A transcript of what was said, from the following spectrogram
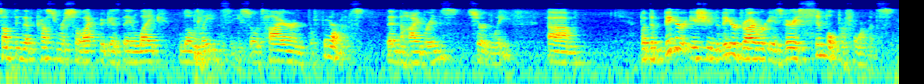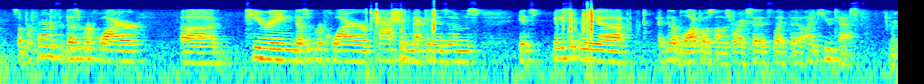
something that customers select because they like low latency, so it's higher in performance than the hybrids, certainly. Um, but the bigger issue, the bigger driver is very simple performance. So performance that doesn't require uh, tiering, doesn't require caching mechanisms. It's basically, uh, I did a blog post on this where I said it's like the IQ test. Right.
